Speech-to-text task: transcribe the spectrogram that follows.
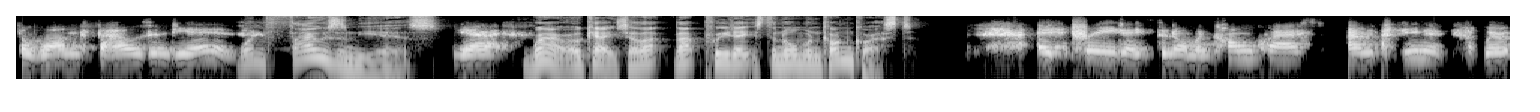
for one thousand years. 1,000 years. Yes, Wow, okay, so that, that predates the Norman conquest. it predates the Norman conquest. Um, you know, we're,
